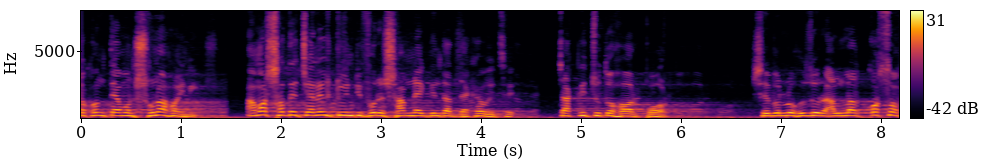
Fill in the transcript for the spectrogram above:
তখন তেমন শোনা হয়নি। আমার সাথে চ্যানেল টোয়েন্টি ফোরের সামনে একদিন তার দেখা হয়েছে, চাকরিচ্যুত হওয়ার পর। সে বলল, হুজুর, আল্লাহর কসম,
